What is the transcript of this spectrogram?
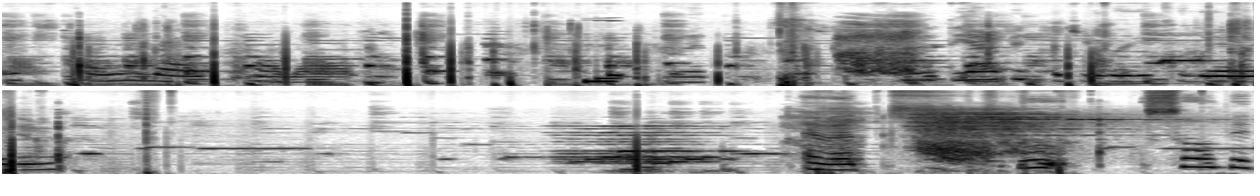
Kaç tane? 6 tane var. Evet. Şimdi diğer bir kutuda getiriyorum. Evet. Bu son pet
